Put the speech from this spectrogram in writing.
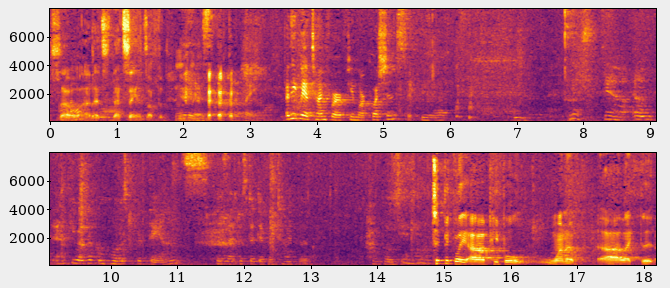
So uh, that's that's saying something. It is, definitely. I think we have time for a few more questions, if you have. Yes. Yeah, um, have you ever composed for dance? Is that just a different type of composing? Typically, uh, people want to, uh, like the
